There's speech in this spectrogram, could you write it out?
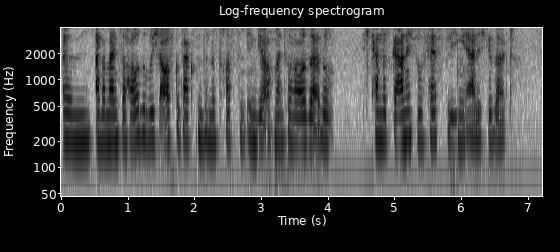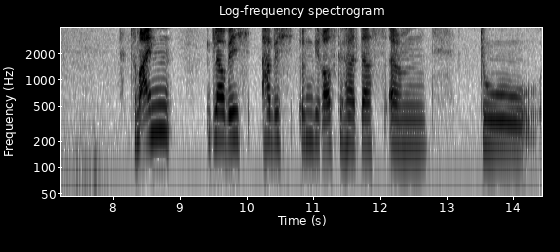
Ähm, aber mein Zuhause, wo ich aufgewachsen bin, ist trotzdem irgendwie auch mein Zuhause. Also ich kann das gar nicht so festlegen, ehrlich gesagt. Zum einen, glaube ich, habe ich irgendwie rausgehört, dass ähm, du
